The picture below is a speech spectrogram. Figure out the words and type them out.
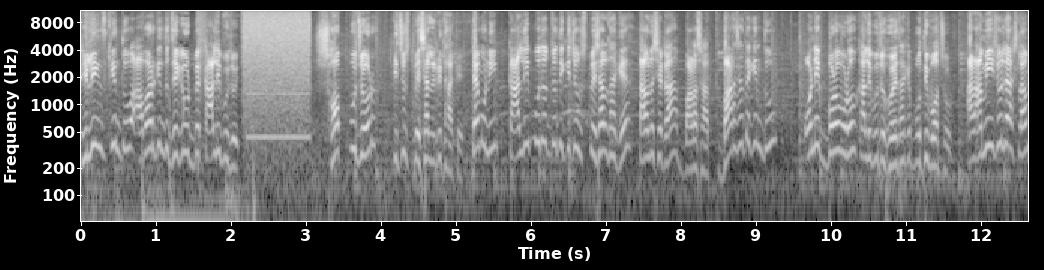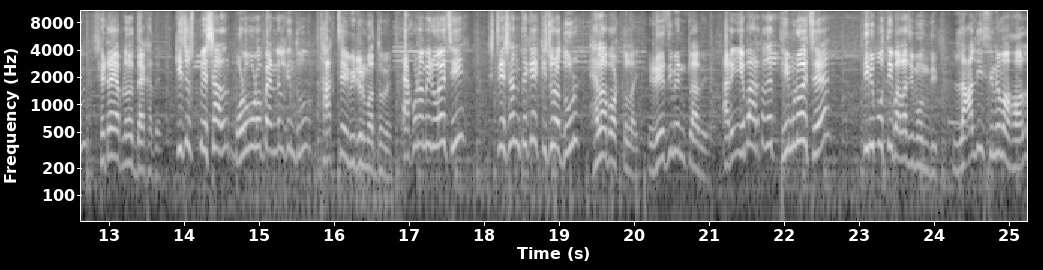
ফিলিংস কিন্তু আবার কিন্তু জেগে উঠবে কালী পুজোয়। সব পুজোর কিছু স্পেশালিটি থাকে। তেমনি কালী পুজোর যদি কিছু স্পেশাল থাকে তাহলে সেটা বারাসাত। বারাসাতে কিন্তু অনেক বড় বড় কালী পুজো হয়ে থাকে প্রতি বছর। আর আমি চলে আসলাম, সেটাই আপনাদের দেখাতে। কিছু স্পেশাল বড় বড় প্যান্ডেল কিন্তু থাকছে এই ভিডিওর মাধ্যমে। এখন আমি রয়েছি স্টেশন থেকে কিছুটা দূর হেলা বটতলায়, রেজিমেন্ট ক্লাবে আর এবার তাদের থিম রয়েছে তিরুপতি বালাজি মন্দির, লালি সিনেমা হল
